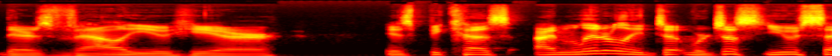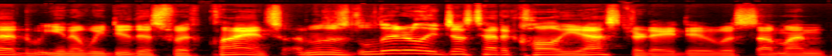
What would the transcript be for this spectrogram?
there's value here is because I'm literally we're just you said you know we do this with clients. I was literally just had a call yesterday, dude, with someone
